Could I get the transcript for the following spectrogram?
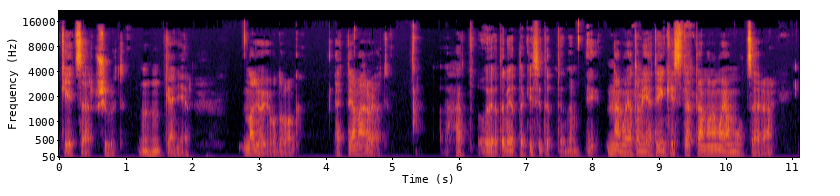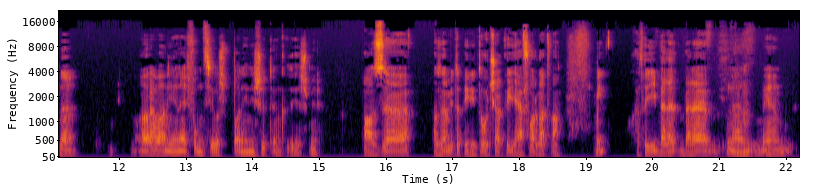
Kétszer sült Uh-huh. kenyér. Nagyon jó dolog. Ettél már olyat? Hát olyat, amiért te készítettél, nem? É, Nem olyat, amilyet én készítettem, hanem olyan módszerrel. Nem. Arra van ilyen egyfunkciós panini sütőnk az ilyesmire. Az, az amit a pirító csak így elforgatva? Mi? Hát, hogy így bele, bele Nem, ilyen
